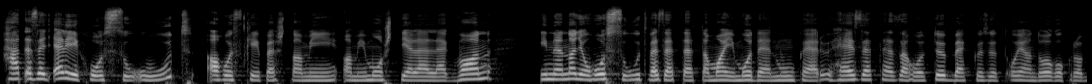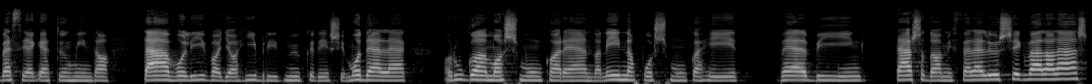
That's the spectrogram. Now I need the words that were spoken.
Hát ez egy elég hosszú út ahhoz képest, ami, ami most jelenleg van, Innen nagyon hosszú út vezetett a mai modern munkaerő helyzethez, ahol többek között olyan dolgokról beszélgetünk, mint a távoli vagy a hibrid működési modellek, a rugalmas munkarend, a négy napos munkahét, well-being, társadalmi felelősségvállalás,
